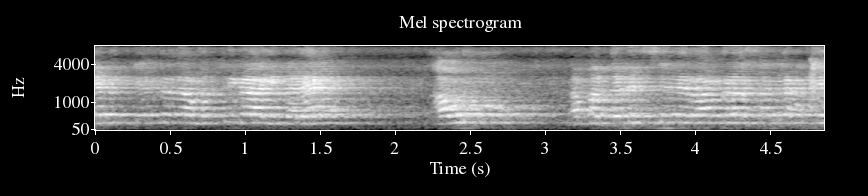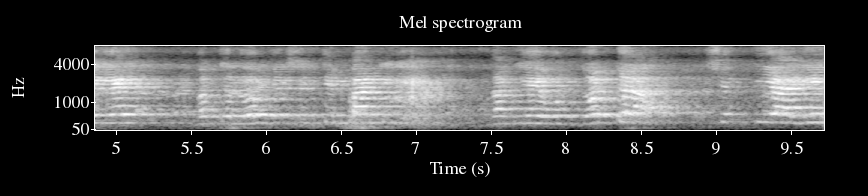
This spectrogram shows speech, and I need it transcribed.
ಏನು ಕೇಂದ್ರದ ಮಂತ್ರಿಗಳಾಗಿದ್ದಾರೆ, ಅವರು ನಮ್ಮ ದಲಿತ ಸೇನೆ ರಾಮವಿಲಾಸ್ ಸಂಘಟನೆಗೆ ಮತ್ತು ಲೋಕ ಶಕ್ತಿ ಪಾರ್ಟಿಗೆ ನಮಗೆ ಒಂದು ದೊಡ್ಡ ಶಕ್ತಿಯಾಗಿ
